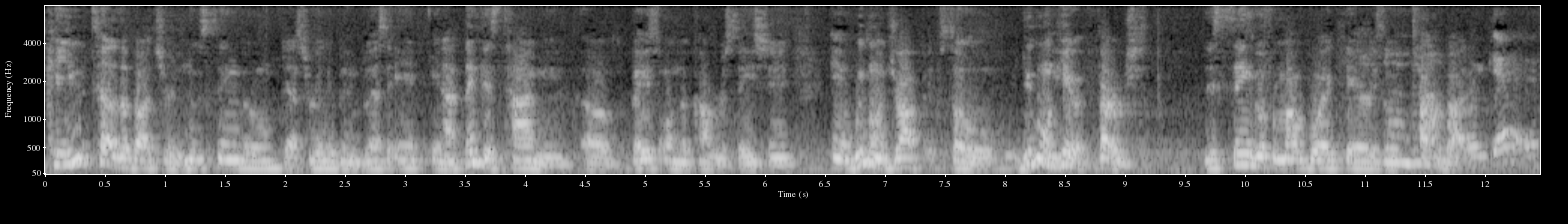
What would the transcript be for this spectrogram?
can you tell us about your new single that's really been blessed? And, and I think it's timing, uh, based on the conversation, and we're gonna drop it. So you're gonna hear it first. This single from my boy Carrie. So talk about it. yes.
